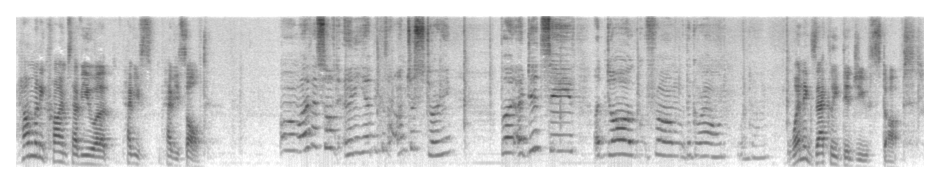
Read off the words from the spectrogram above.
how many crimes have you uh have you have you solved? Um, I haven't solved any yet because I'm just starting. But I did save a dog from the ground one time. When exactly did you start?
